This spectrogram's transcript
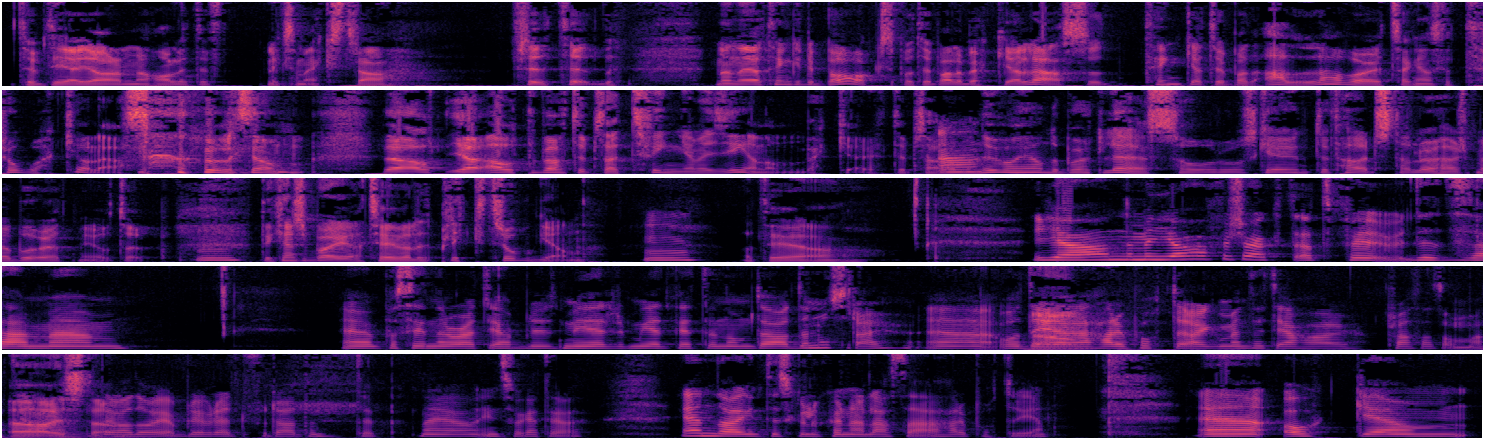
typ det jag gör med att ha lite liksom extra fritid. Men när jag tänker tillbaks på typ alla böcker jag läst så tänker jag typ att alla har varit så ganska tråkiga att läsa. liksom, all, jag har alltid behövt typ så här tvinga mig igenom böcker. Typ så här. "Men nu har jag ändå börjat läsa och då ska jag inte färdigställa det här som jag börjat med och typ. Det kanske bara är att jag är väldigt plikttrogen. Mm. Att det är... Ja, nej, men jag har försökt att, för lite så här med, på senare år att jag har blivit mer medveten om döden och sådär. Eh, och det Ja. Harry Potter-argumentet jag har pratat om. Att Ja, jag, just det. det var då jag blev rädd för döden, typ. När jag insåg att jag en dag inte skulle kunna läsa Harry Potter igen. Eh, och ehm,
